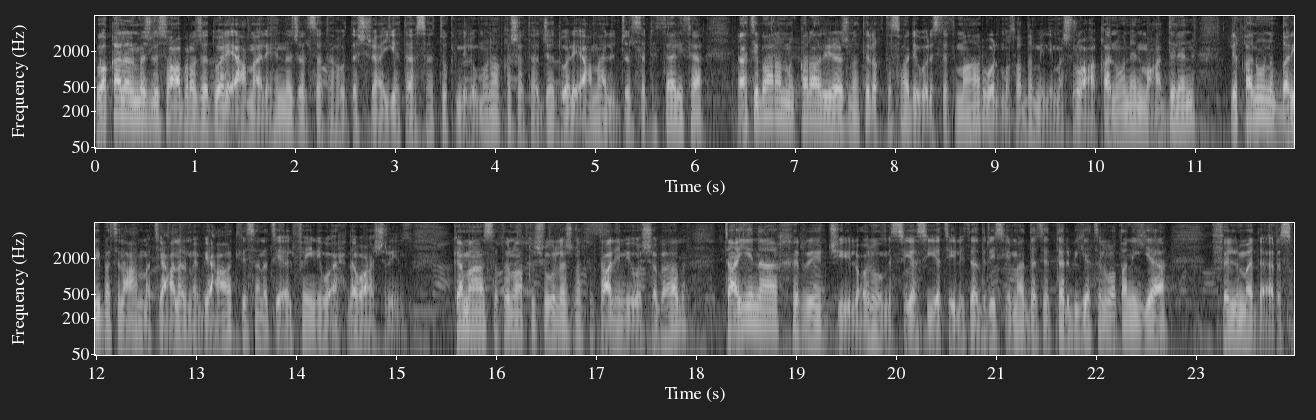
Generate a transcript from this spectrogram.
وقال المجلس عبر جدول أعماله أن جلسته التشريعية ستكمل مناقشة جدول أعمال الجلسة الثالثة اعتبارا من قرار لجنة الاقتصاد والاستثمار والمتضمن مشروع قانون معدل لقانون الضريبة العامة على المبيعات لسنة 2021 كما ستناقش لجنة التعليم والشباب تعيين خريجي العلوم السياسية لتدريس مادة التربية الوطنية في المدارس.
